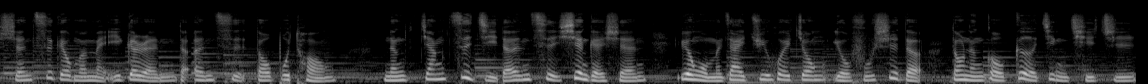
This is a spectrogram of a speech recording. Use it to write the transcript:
神赐给我们每一个人的恩赐都不同，能将自己的恩赐献给神。愿我们在聚会中有服侍的，都能够各尽其职，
